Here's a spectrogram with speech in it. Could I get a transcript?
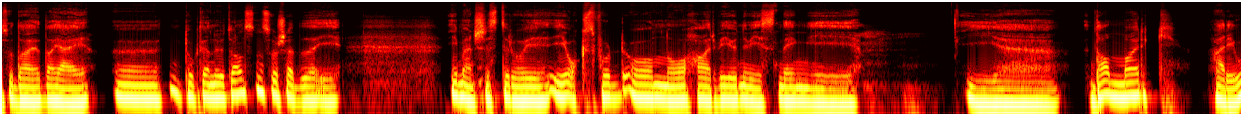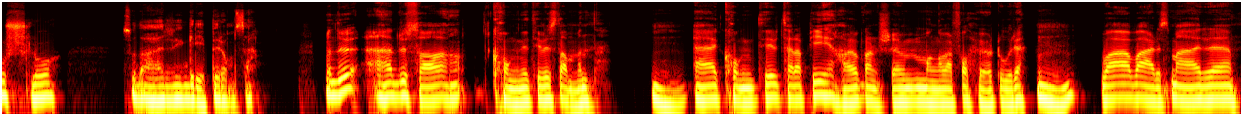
Så da, da jeg eh, tok den utdannelsen, så skjedde det i, i Manchester og i, i Oxford, og nå har vi undervisning i, i eh, Danmark, her i Oslo, så der griper om seg. Men du, eh, du sa kognitive stammen. Mm. Eh, kognitiv terapi har jo kanskje mange i hvert fall hørt ordet. Hva, hva er det som er eh,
